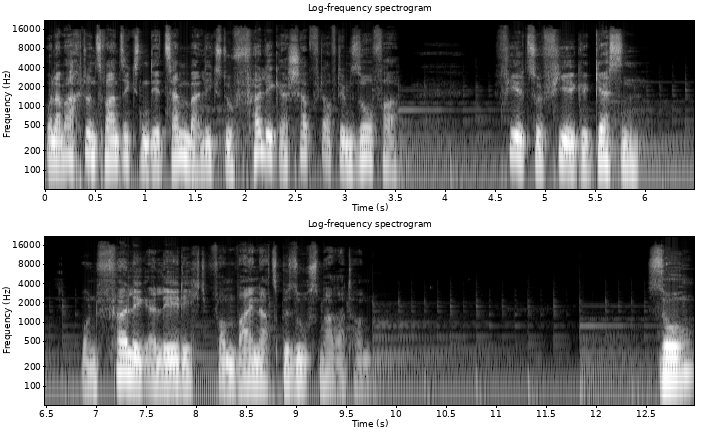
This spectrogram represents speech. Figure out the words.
Und am 28. Dezember liegst du völlig erschöpft auf dem Sofa. Viel zu viel gegessen, und völlig erledigt vom Weihnachtsbesuchsmarathon. So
